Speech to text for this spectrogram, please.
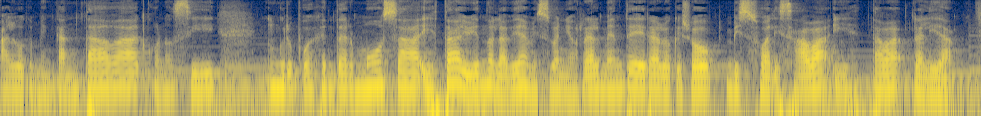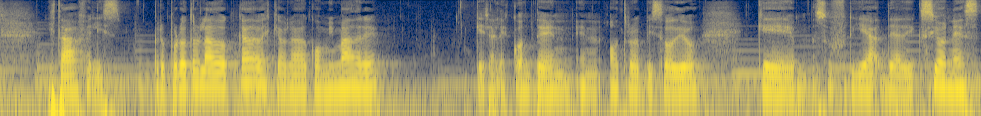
algo que me encantaba, conocí un grupo de gente hermosa y estaba viviendo la vida de mis sueños, realmente era lo que yo visualizaba y estaba realidad, estaba feliz. Pero por otro lado, cada vez que hablaba con mi madre, que ya les conté en, otro episodio, que sufría de adicciones,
